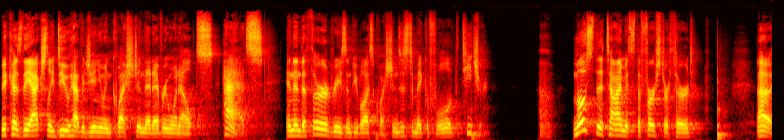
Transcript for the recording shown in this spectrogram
because they actually do have a genuine question that everyone else has. And then the third reason people ask questions is to make a fool of the teacher. Uh, most of the time, it's the first or third. Uh,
